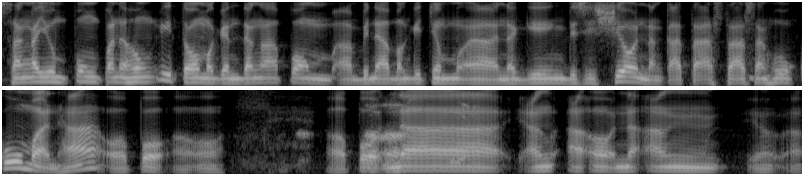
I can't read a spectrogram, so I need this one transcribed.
sa ngayon pong panahong ito, maganda nga po ang ah, binabanggit yung ah, naging desisyon ng kataas-taasang hukuman, ha? Opo, oo. Opo, Oo, na ang ah, oo, na ang uh,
